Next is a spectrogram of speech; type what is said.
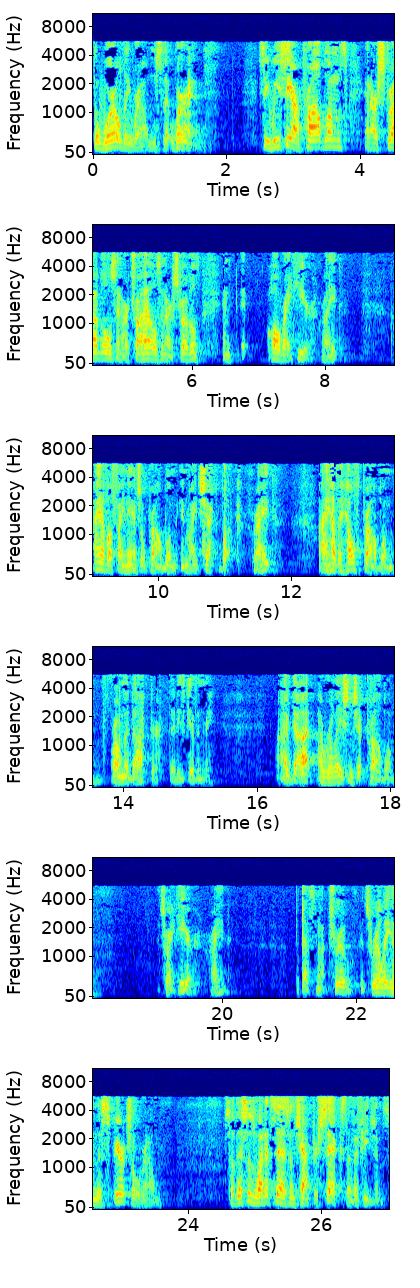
the worldly realms that we're in. See, we see our problems and our struggles and our trials and our struggles and all right here, right? I have a financial problem in my checkbook, right? I have a health problem from the doctor that he's given me. I've got a relationship problem. It's right here, right? But that's not true. It's really in the spiritual realm. So this is what it says in chapter 6 of Ephesians,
